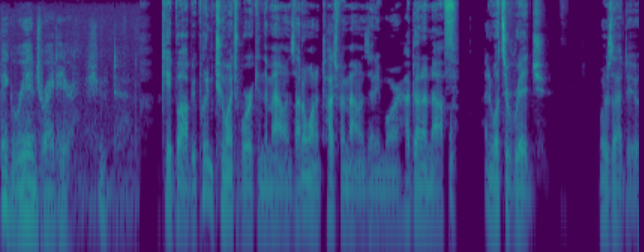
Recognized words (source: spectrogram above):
big ridge right here. Shoot. Okay, Bob, you're putting too much work in the mountains. I don't want to touch my mountains anymore. I've done enough. And what's a ridge? What does that do?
